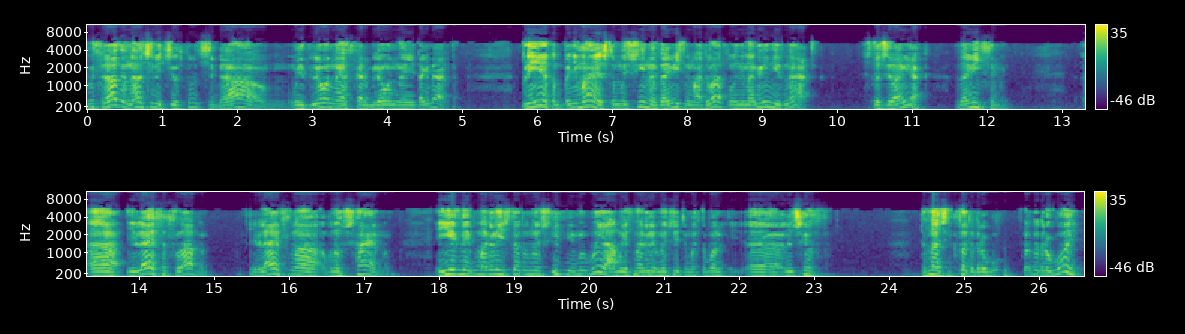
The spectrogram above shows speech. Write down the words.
Вы сразу начали чувствовать себя уязвленной, оскорбленной и так далее. при этом, понимая, что мужчина зависим от вас, вы не могли не знать, что человек зависимый э, является слабым, является внушаемым. И если смогли что-то внушить ему вы, а мы смогли внушить ему, чтобы он э, лечился, то значит кто-то другой, кто-то другой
